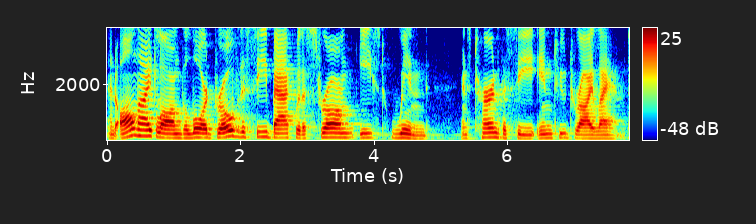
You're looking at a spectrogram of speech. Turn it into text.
and all night long the Lord drove the sea back with a strong east wind and turned the sea into dry land.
